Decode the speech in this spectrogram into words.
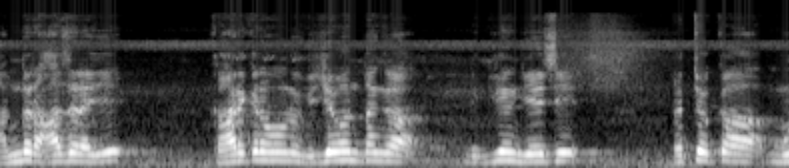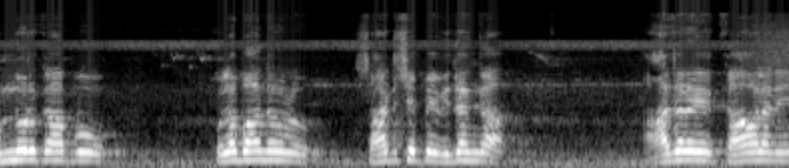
అందరూ హాజరయ్యి కార్యక్రమం విజయవంతంగా దిగ్విజయం చేసి ప్రతి ఒక్క మున్నూరు కాపు కుల బాంధవులు సాటి చెప్పే విధంగా ఆదర కావాలని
